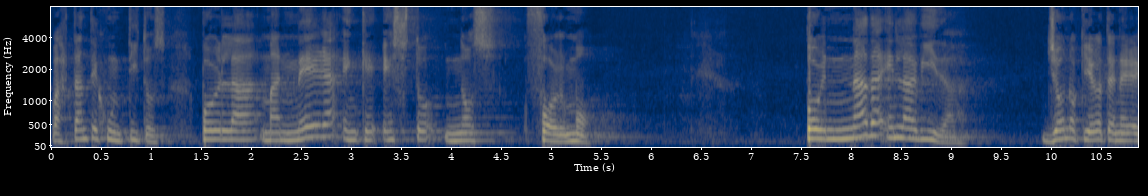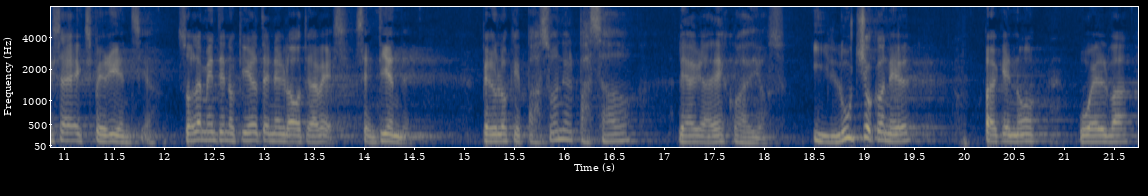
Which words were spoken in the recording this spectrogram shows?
bastante juntitos por la manera en que esto nos formó. Por nada en la vida yo no quiero tener esa experiencia, solamente no quiero tenerla otra vez, ¿se entiende? Pero lo que pasó en el pasado, le agradezco a Dios y lucho con Él para que no vuelva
